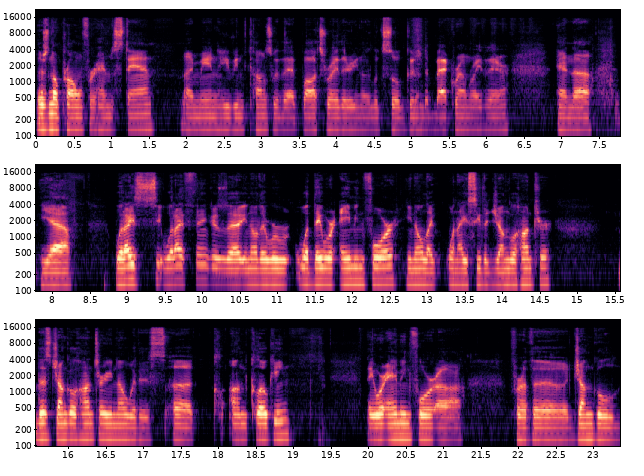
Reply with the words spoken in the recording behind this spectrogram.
there's no problem for him to stand. I mean, even comes with that box right there. You know, it looks so good in the background right there, and uh, yeah. What I see, what I think is that you know they were what they were aiming for. You know, like when I see the Jungle Hunter, this Jungle Hunter, you know, with his uh, uncloaking, they were aiming for uh for the jungle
